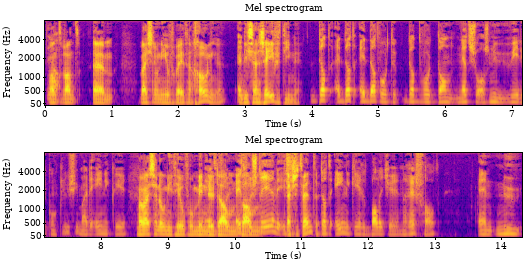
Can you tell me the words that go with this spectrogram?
want, want ehm, wij zijn nog niet heel veel beter dan Groningen. En, En- die zijn zeventiende. Dat, en dat, en dat, wordt dat wordt dan net zoals nu weer de conclusie. Maar de ene keer... Maar wij zijn ook niet heel veel minder het, dan, het dan is FC Twente. dat de ene keer het balletje naar rechts valt. En nu,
